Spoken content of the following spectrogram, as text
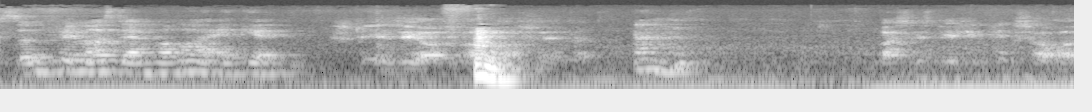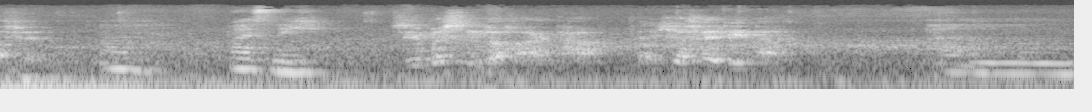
so ein Film aus der Horror-Ecke. Stehen Sie auf Horrorfilme? Aha. Was ist Ihr Lieblingshorrorfilm? Oh, weiß nicht. Sie müssen doch einen haben. Welcher fällt Ihnen ein? Ähm,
